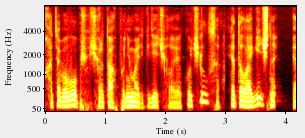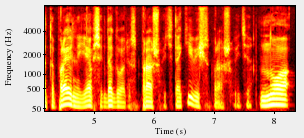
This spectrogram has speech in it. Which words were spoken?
хотя бы в общих чертах понимать, где человек учился, это логично это правильно, я всегда говорю, спрашивайте, такие вещи спрашивайте. Но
